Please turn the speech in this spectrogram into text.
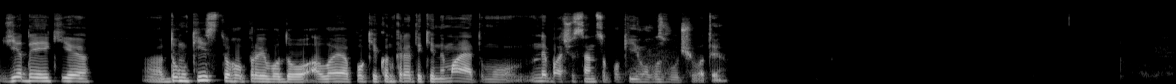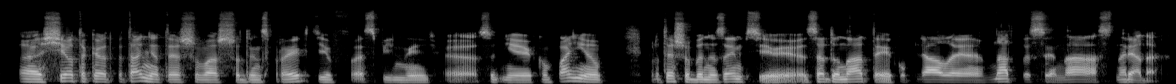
Є деякі думки з цього приводу, але поки конкретики немає, тому не бачу сенсу поки його озвучувати. Е, ще таке от питання. Теж ваш один з проєктів спільний з однією компанією про те, щоб іноземці за донати купляли надписи на снарядах.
